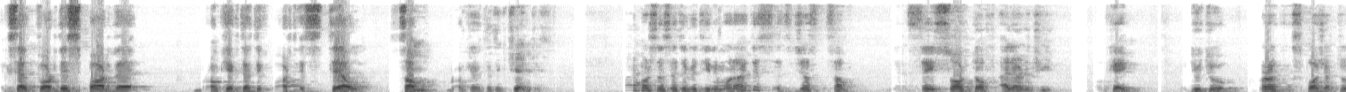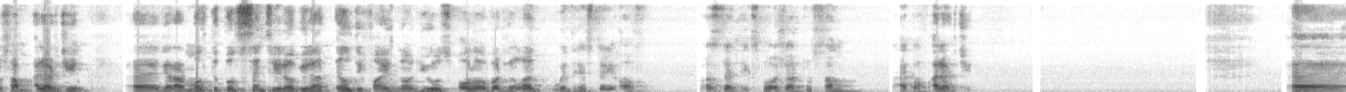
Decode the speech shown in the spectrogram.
except for this part, the bronchiectatic part is still some bronchiectatic changes. Hypersensitivity pneumonitis, it's just some, let's say, sort of allergy, okay, due to chronic exposure to some allergen. Uh, there are multiple centrilobular ill-defined nodules all over the lung with history of constant exposure to some type of allergy. Uh,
